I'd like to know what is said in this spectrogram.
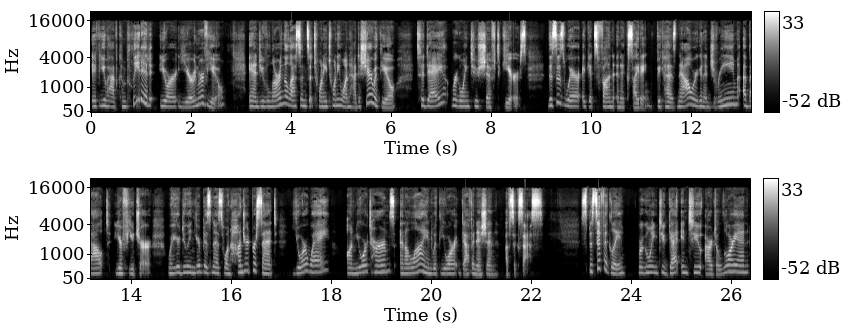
If you have completed your year in review and you've learned the lessons that 2021 had to share with you, today we're going to shift gears. This is where it gets fun and exciting because now we're going to dream about your future where you're doing your business 100% your way on your terms and aligned with your definition of success. Specifically, we're going to get into our DeLorean.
